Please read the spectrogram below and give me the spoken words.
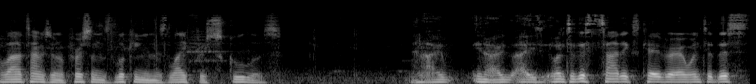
a lot of times when a person's looking in his life for segulas, and I, you know, I, I went to this tzaddik's kever, I went to this,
